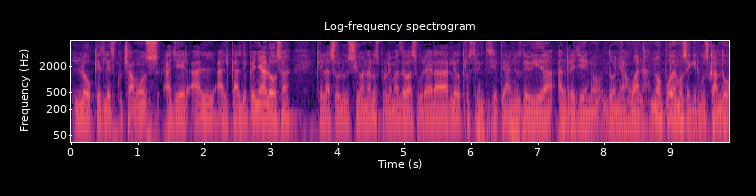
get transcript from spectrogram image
lo que le escuchamos ayer al alcalde Peñalosa, que la solución a los problemas de basura era darle otros 37 años de vida al relleno Doña Juana. No podemos seguir buscando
